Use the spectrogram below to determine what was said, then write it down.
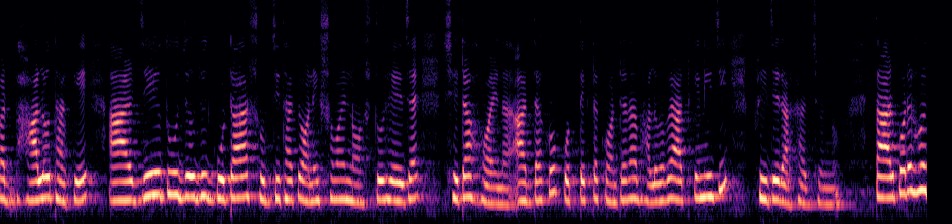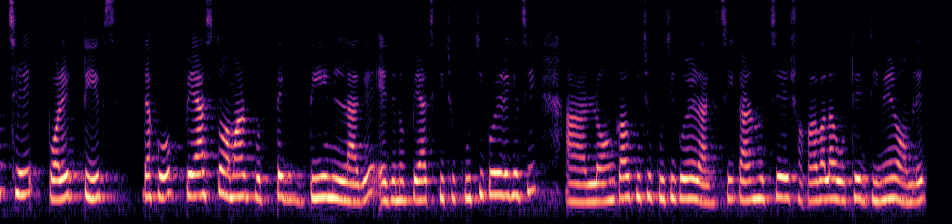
বাট ভালো থাকে। আর যেহেতু যদি গোটা সবজি থাকে অনেক সময় নষ্ট হয়ে যায়, সেটা হয় না। আর দেখো প্রত্যেকটা কন্টেনার ভালোভাবে আটকে নিয়েছি ফ্রিজে রাখার জন্য। তারপরে হচ্ছে পরের টিপস দেখো, পেঁয়াজ তো আমার প্রত্যেক দিন লাগে এই জন্য পেঁয়াজ কিছু কুচি করে রেখেছি, আর লঙ্কাও কিছু কুচি করে রাখছি। কারণ হচ্ছে সকালবেলা উঠে ডিমের অমলেট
